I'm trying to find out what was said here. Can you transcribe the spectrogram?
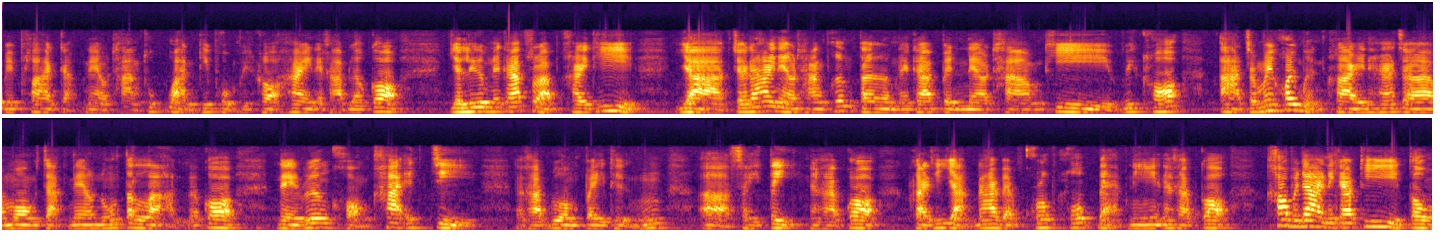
ไม่พลาดกับแนวทางทุกวันที่ผมวิเคราะห์ให้นะครับ แล้วก็อย่าลืมนะครับสำหรับใครที่อยากจะได้แนวทางเพิ่มเติมนะครับ เป็นแนวทางที่วิเคราะห์อาจจะไม่ค่อยเหมือนใครนะฮะจะมองจากแนวโน้มตลาด แล้วก็ในเรื่องของค่า XG นะครับรวมไปถึงสถิตินะครับ ก็ใครที่อยากได้แบบครบๆแบบนี้นะครับ ก็เข้าไปได้นะครับที่ตรง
